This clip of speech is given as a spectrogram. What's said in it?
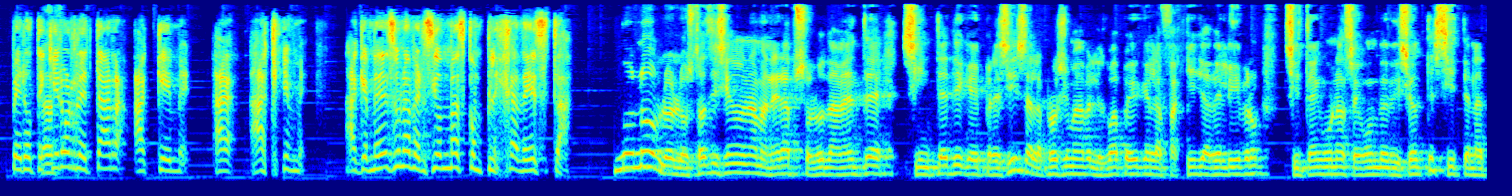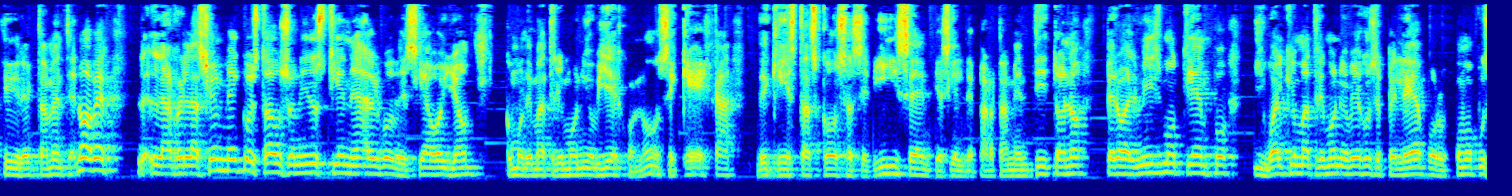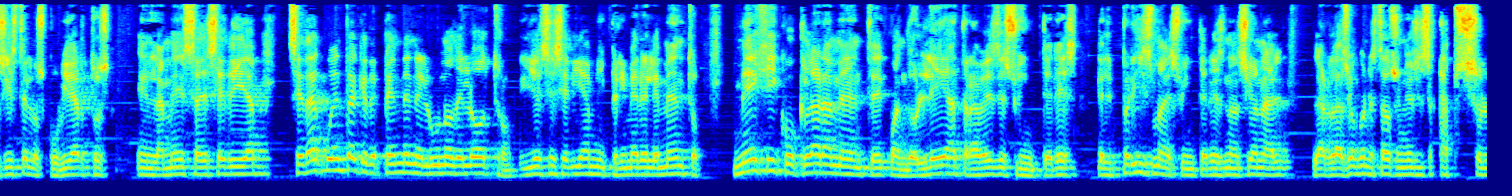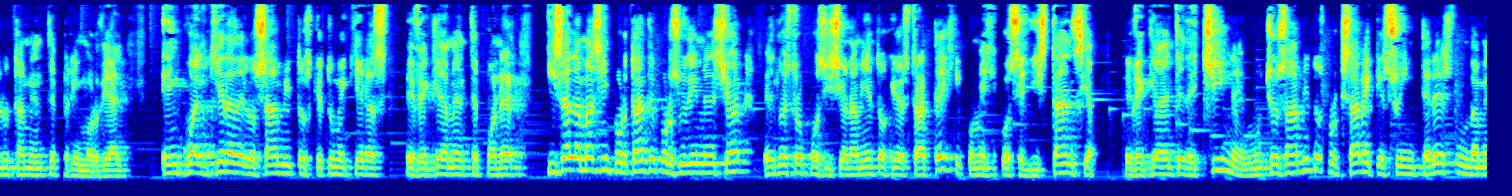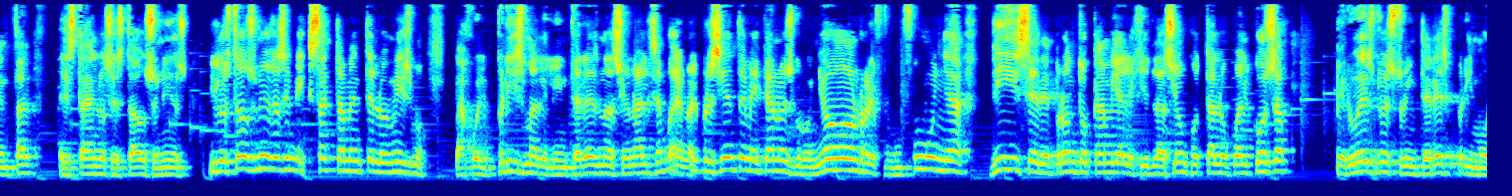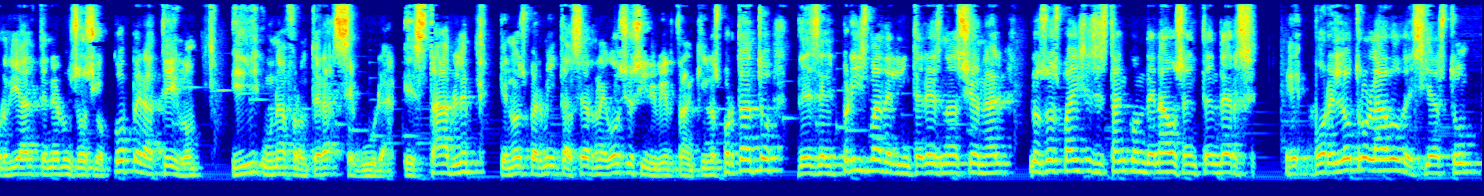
pero te ah. quiero retar a que me, a, que me, a que me des una versión más compleja de esta. No, no, lo, estás diciendo de una manera absolutamente sintética y precisa. La próxima vez les voy a pedir que en la fajilla del libro, si tengo una segunda edición, te citen a ti directamente. No, a ver, la, la relación México-Estados Unidos tiene algo, decía hoy yo, como de matrimonio viejo, ¿no? Se queja de que estas cosas se dicen, que si el departamentito, ¿no? Pero al mismo tiempo, igual que un matrimonio viejo se pelea por cómo pusiste los cubiertos en la mesa ese día, se da cuenta que dependen el uno del otro. Y ese sería mi primer elemento. México claramente, cuando lee a través de su interés, del prisma de su interés nacional, la relación con Estados Unidos es absolutamente primordial en cualquiera de los ámbitos que tú me quieras efectivamente poner. Quizá la más importante por su dimensión es nuestro posicionamiento geoestratégico. México se distancia efectivamente de China en muchos ámbitos porque sabe que su interés fundamental está en los Estados Unidos. Y los Estados Unidos hacen exactamente lo mismo, bajo el prisma del interés nacional. Dicen, bueno, el presidente mexicano es gruñón, refunfuña, dice, de pronto cambia legislación con tal o cual cosa, pero es nuestro interés primordial tener un socio cooperativo y una frontera segura, estable, que nos permita hacer negocios y vivir tranquilos. Por tanto, desde el prisma del interés nacional, los dos países están condenados a entenderse. Eh, por el otro lado, decías tú,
